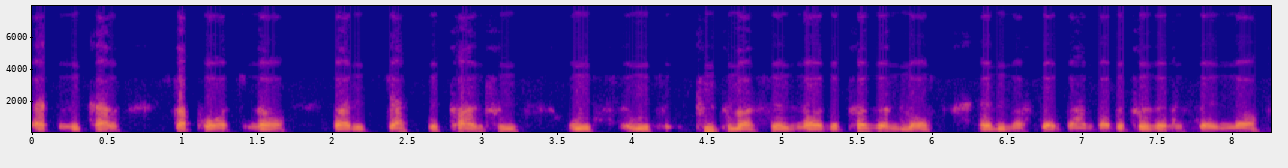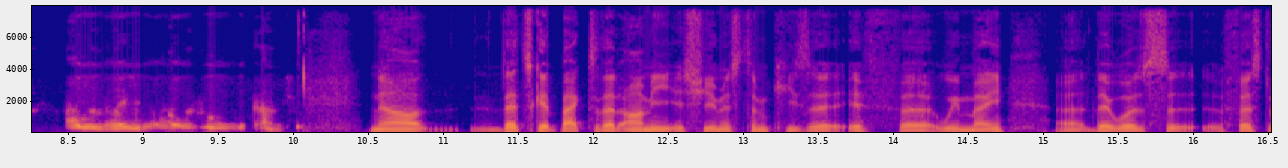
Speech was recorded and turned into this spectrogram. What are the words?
ethnical support. No, but it's just the country with, with people are saying, no, the president lost he must step down. But the president is saying, no, I will reign or rule the country. Now, let's get back to that army issue, Mr. Mkhize, if uh, we may. Uh, there was uh, first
